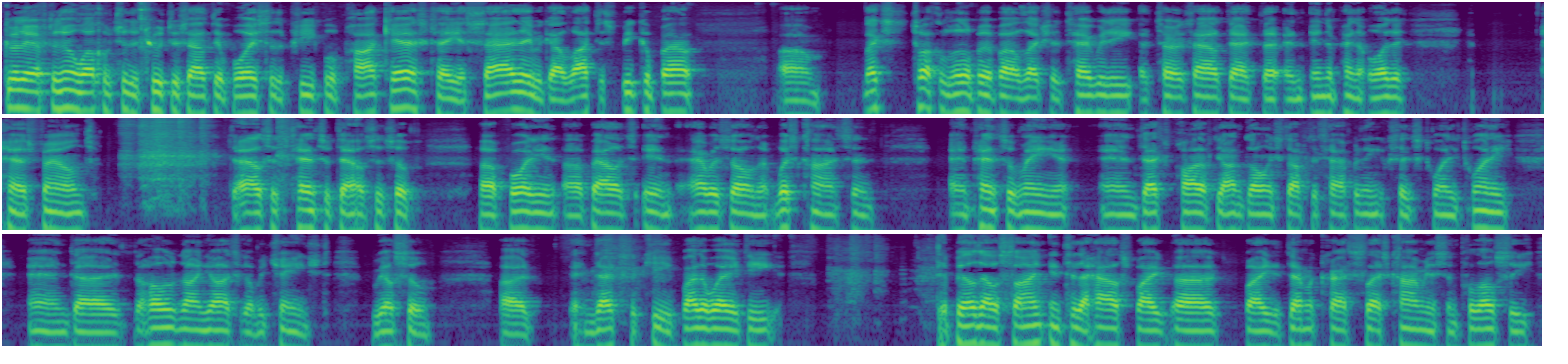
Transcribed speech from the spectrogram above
Good afternoon. Welcome to the Truth is Out There Voice of the People podcast. Today is Saturday. We got a lot to speak about. Um, let's talk a little bit about election integrity. It turns out that uh, an independent audit has found thousands, tens of thousands of uh, fraudulent uh, ballots in Arizona, Wisconsin, and Pennsylvania and that's part of the ongoing stuff that's happening since 2020. And uh, the whole nine yards are going to be changed real soon. Uh, and that's the key. By the way, the the bill that was signed into the House by uh, by the Democrats slash communists and Pelosi,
